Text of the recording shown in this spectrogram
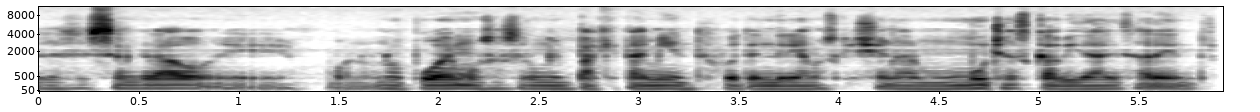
Entonces el sangrado, eh, bueno, no podemos hacer un empaquetamiento, pues tendríamos que llenar muchas cavidades adentro.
